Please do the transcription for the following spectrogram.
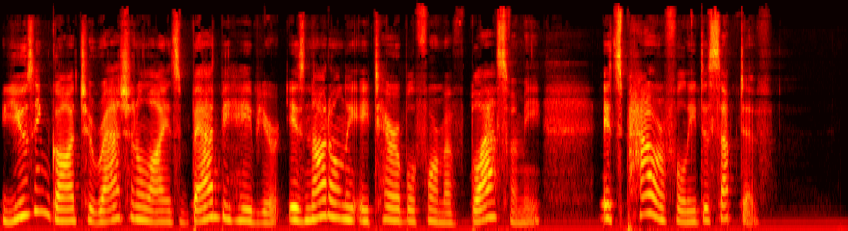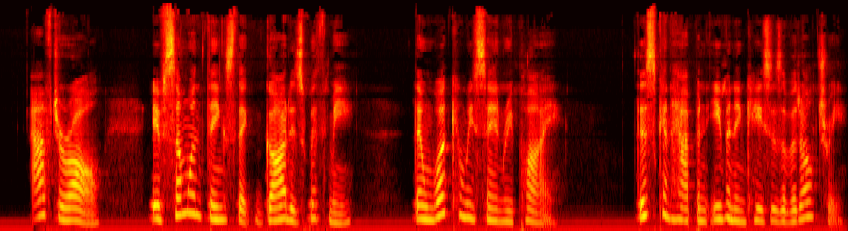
Using God to rationalize bad behavior is not only a terrible form of blasphemy, it's powerfully deceptive. After all, if someone thinks that God is with me, then what can we say in reply? This can happen even in cases of adultery.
